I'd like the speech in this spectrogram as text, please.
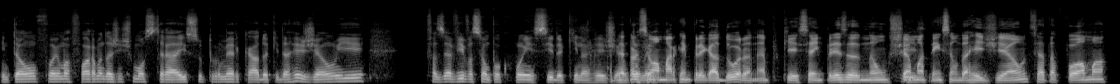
Então foi uma forma da gente mostrar isso para o mercado aqui da região e fazer a Viva ser um pouco conhecida aqui na região Até para ser uma marca empregadora, né? Porque se a empresa não chama Isso. a atenção da região, de certa forma,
